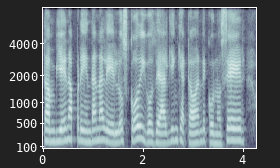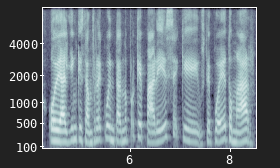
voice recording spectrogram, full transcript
también aprendan a leer los códigos de alguien que acaban de conocer o de alguien que están frecuentando porque parece que usted puede tomar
